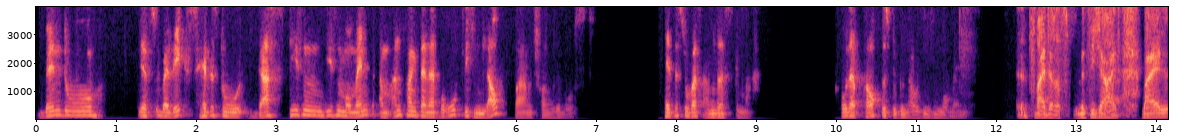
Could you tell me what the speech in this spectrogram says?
Wenn du jetzt überlegst, hättest du das, diesen, diesen Moment am Anfang deiner beruflichen Laufbahn schon gewusst, hättest du was anderes gemacht? Oder brauchtest du genau diesen Moment? Äh, zweiteres, mit Sicherheit. Weil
